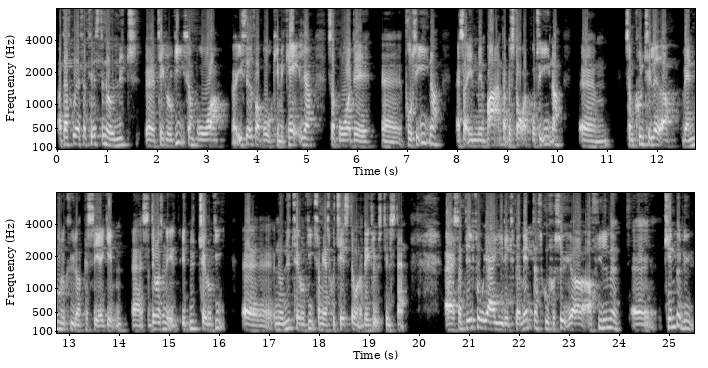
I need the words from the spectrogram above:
og der skulle jeg så teste noget nyt øh, teknologi, som bruger, øh, i stedet for at bruge kemikalier, så bruger det øh, proteiner, altså en membran, der består af proteiner, øh, som kun tillader vandmolekyler at passere igennem. Øh, så det var sådan et, et nyt teknologi, øh, noget nyt teknologi, som jeg skulle teste under vægtløs tilstand. Øh, så deltog jeg i et eksperiment, der skulle forsøge at, at filme øh, kæmpe lyn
